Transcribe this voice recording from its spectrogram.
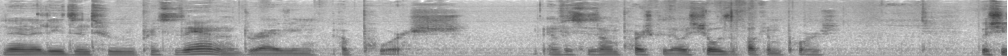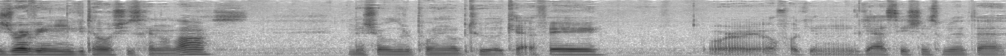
And then it leads into Princess Anna driving a Porsche. Emphasis on Porsche because it always shows the fucking Porsche. But she's driving, you can tell she's kind of lost. And it shows her pulling up to a cafe or a fucking gas station, something like that.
